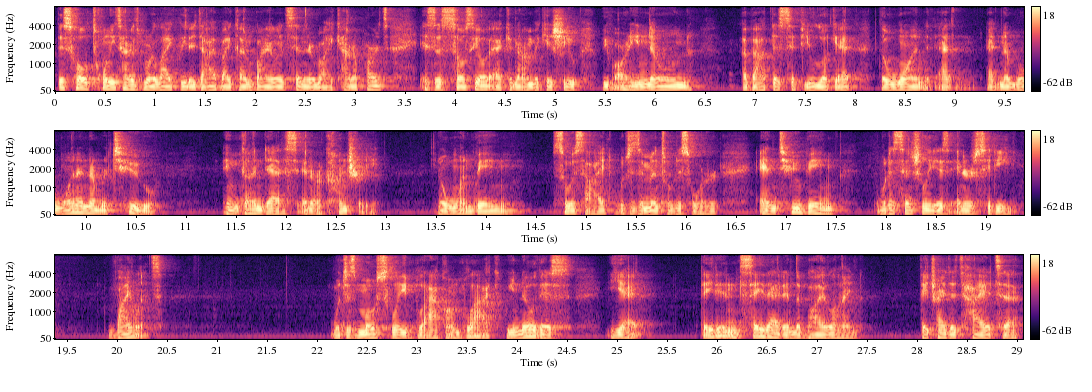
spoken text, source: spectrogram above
this whole 20 times more likely to die by gun violence than their white counterparts is a socioeconomic issue. We've already known about this if you look at the one at, at number one and number two in gun deaths in our country. You know, one being suicide, which is a mental disorder, and two being what essentially is inner city violence, which is mostly black on black. We know this, yet they didn't say that in the byline. They tried to tie it to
